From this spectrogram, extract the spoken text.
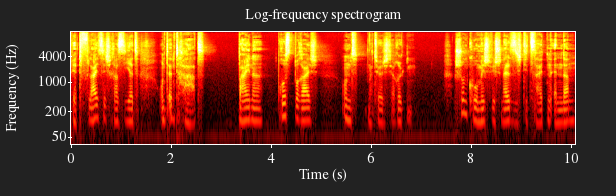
wird fleißig rasiert und enthaart. Beine, Brustbereich und natürlich der Rücken. Schon komisch, wie schnell sich die Zeiten ändern.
